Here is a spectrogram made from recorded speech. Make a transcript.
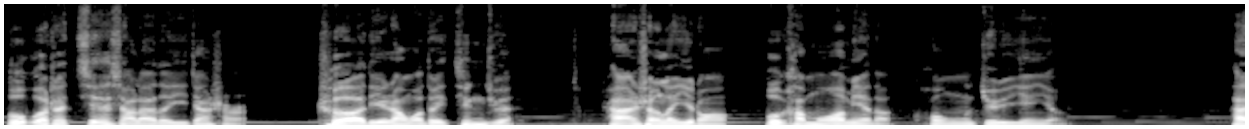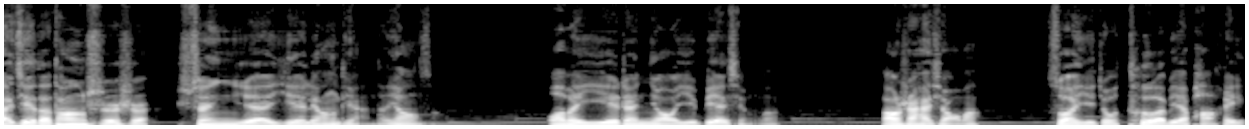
不过这接下来的一件事儿，彻底让我对京剧产生了一种不可磨灭的恐惧阴影。还记得当时是深夜一两点的样子，我被一阵尿意憋醒了。当时还小嘛，所以就特别怕黑。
